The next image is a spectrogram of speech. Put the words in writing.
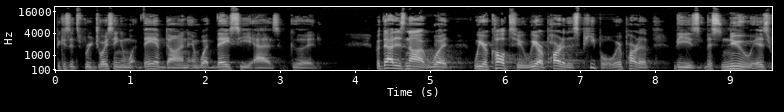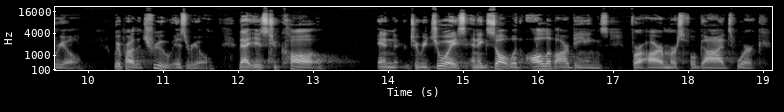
because it's rejoicing in what they have done and what they see as good. But that is not what we are called to. We are part of this people. We're part of these, this new Israel. We're part of the true Israel that is to call and to rejoice and exult with all of our beings for our merciful God's work.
